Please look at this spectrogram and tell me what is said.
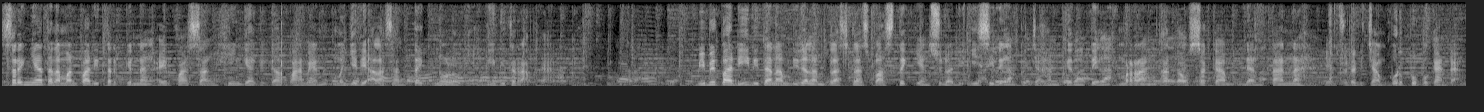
Seringnya tanaman padi tergenang air pasang hingga gagal panen menjadi alasan teknologi ini diterapkan. Bibit padi ditanam di dalam gelas-gelas plastik yang sudah diisi dengan pecahan genting, merang atau sekam, dan tanah yang sudah dicampur pupuk kandang.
